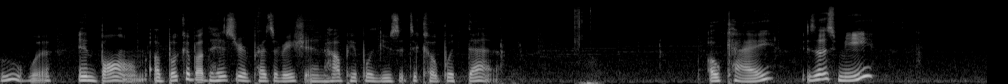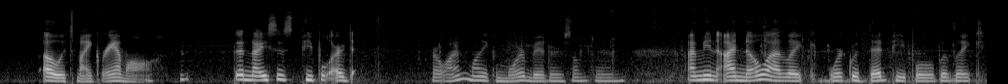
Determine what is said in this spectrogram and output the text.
Ooh, Embalm, a book about the history of preservation and how people use it to cope with death. Okay. Is this me? Oh, it's my grandma. The nicest people are dead. Bro, I'm like morbid or something. I mean, I know I like work with dead people, but like,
